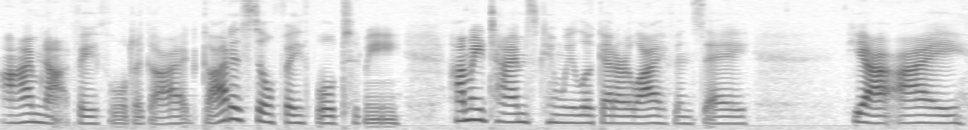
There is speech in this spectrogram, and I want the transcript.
I'm not faithful to God, God is still faithful to me. How many times can we look at our life and say, "Yeah, I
